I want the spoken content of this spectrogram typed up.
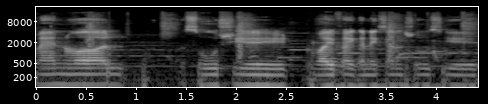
manual associate Wi-Fi connection associate.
